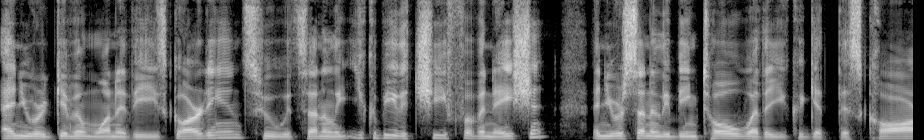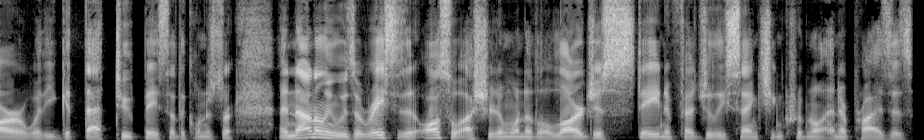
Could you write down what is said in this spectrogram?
and you were given one of these guardians who would suddenly you could be the chief of a nation and you were suddenly being told whether you could get this car or whether you get that toothpaste at the corner store. And not only was it racist it also ushered in one of the largest state and federally sanctioned criminal enterprises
